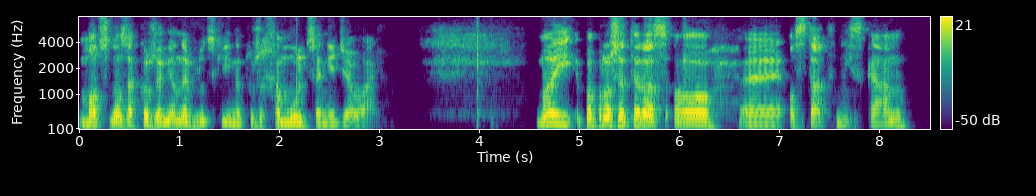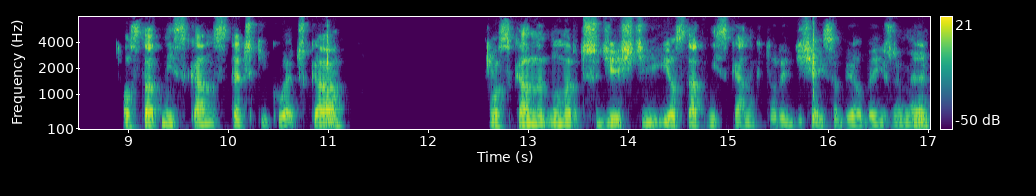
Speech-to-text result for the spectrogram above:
mocno zakorzenione w ludzkiej naturze hamulce nie działają. No i poproszę teraz o e, ostatni skan. Ostatni skan steczki kółeczka. O skan numer 30 i ostatni skan, który dzisiaj sobie obejrzymy.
